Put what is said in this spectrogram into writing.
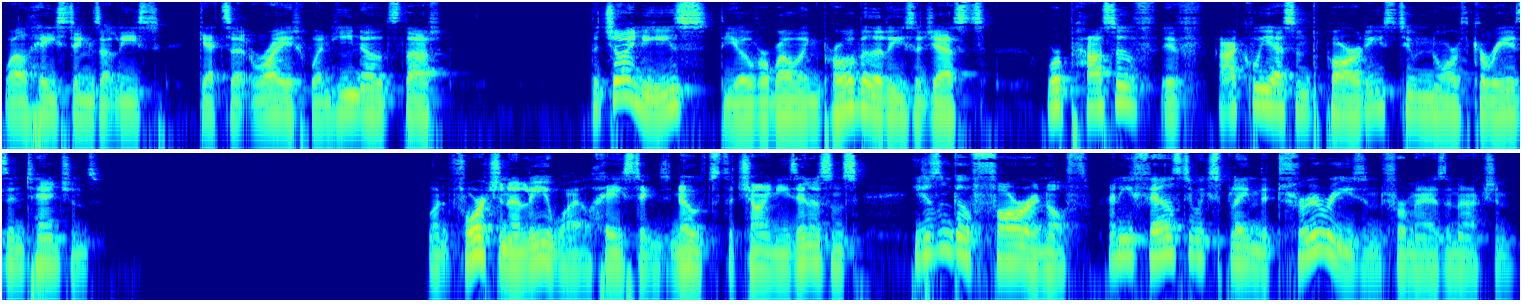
while Hastings at least gets it right when he notes that the Chinese, the overwhelming probability suggests, were passive, if acquiescent parties to North Korea's intentions. Unfortunately, while Hastings notes the Chinese innocence, he doesn't go far enough, and he fails to explain the true reason for Mao's inaction,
